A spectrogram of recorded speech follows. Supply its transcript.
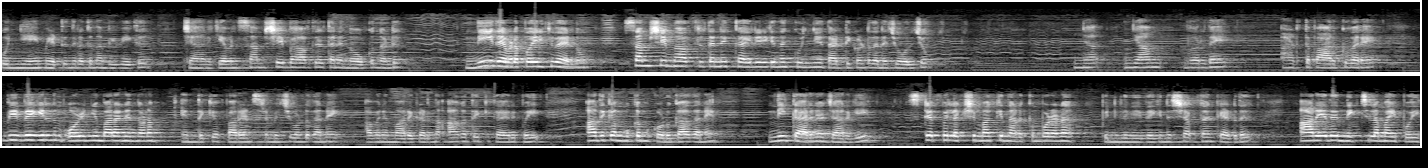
കുഞ്ഞിയെയും എടുത്തു നിൽക്കുന്ന വിവേക് ജാനകി അവൻ സംശയഭാവത്തിൽ തന്നെ നോക്കുന്നുണ്ട്. നീ ഇതെവിടെ പോയിരിക്കുമായിരുന്നു സംശയഭാവത്തിൽ തന്നെ കയ്യിലിരിക്കുന്ന കുഞ്ഞെ തട്ടിക്കൊണ്ട് തന്നെ ചോദിച്ചു. ഞാൻ ഞാൻ വെറുതെ അടുത്ത പാർക്ക് വരെ വിവേകിൽ നിന്നും ഒഴിഞ്ഞു മാറാൻ എന്നോണം എന്തൊക്കെയോ പറയാൻ ശ്രമിച്ചുകൊണ്ട് തന്നെ അവനെ മറികടന്ന് അകത്തേക്ക് കയറിപ്പോയി. അധികം മുഖം കൊടുക്കാതെ തന്നെ നീ കരഞ്ഞോ ജാനകി? സ്റ്റെപ്പ് ലക്ഷ്യമാക്കി നടക്കുമ്പോഴാണ് പിന്നിൽ വിവേകിന്റെ ശബ്ദം കേട്ടത്. അറിയാതെ നിശ്ചലമായി പോയി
